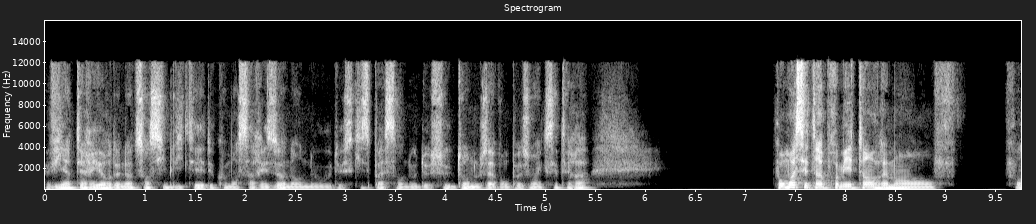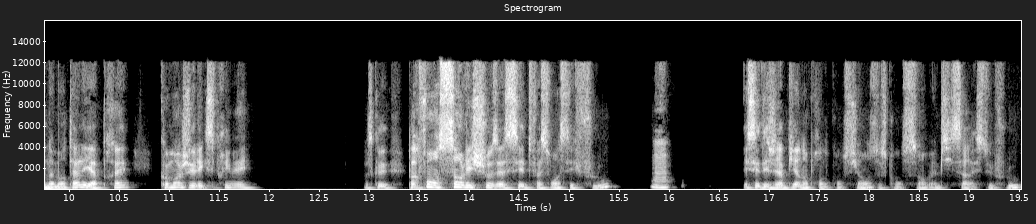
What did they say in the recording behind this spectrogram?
vie intérieure, de notre sensibilité, de comment ça résonne en nous, de ce qui se passe en nous, de ce dont nous avons besoin, etc. Pour moi, c'est un premier temps vraiment fondamental. Et après, comment je vais l'exprimer? Parce que parfois, on sent les choses assez, de façon assez floue. Mm. Et c'est déjà bien d'en prendre conscience de ce qu'on sent, même si ça reste flou.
